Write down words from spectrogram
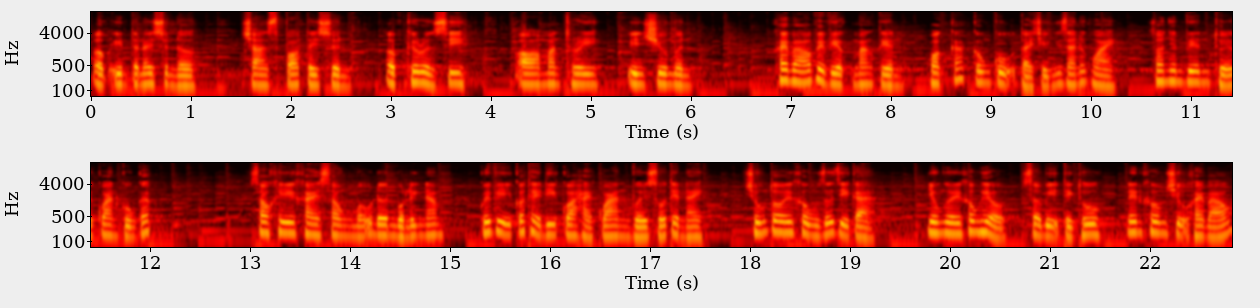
of International Transportation of Currency or Monetary Instrument. Khai báo về việc mang tiền hoặc các công cụ tài chính ra nước ngoài do nhân viên thuế quan cung cấp. Sau khi khai xong mẫu đơn 105, quý vị có thể đi qua hải quan với số tiền này. Chúng tôi không giữ gì cả. Nhiều người không hiểu, sợ bị tịch thu nên không chịu khai báo.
